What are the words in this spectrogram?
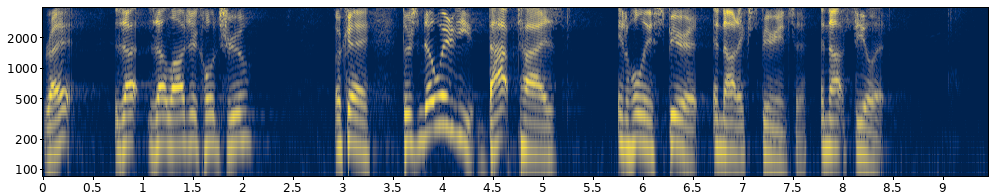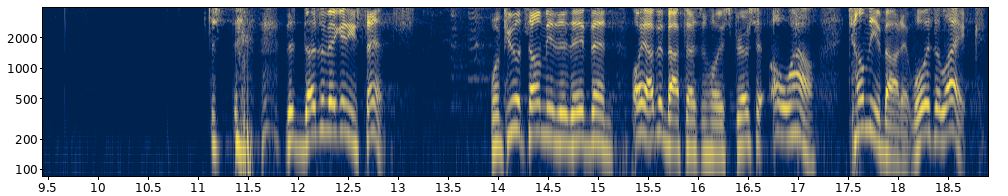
Right? Is that, does that logic hold true? Okay, there's no way to be baptized in Holy Spirit and not experience it and not feel it. Just, this doesn't make any sense. When people tell me that they've been, oh yeah, I've been baptized in Holy Spirit, I say, oh wow, tell me about it. What was it like?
